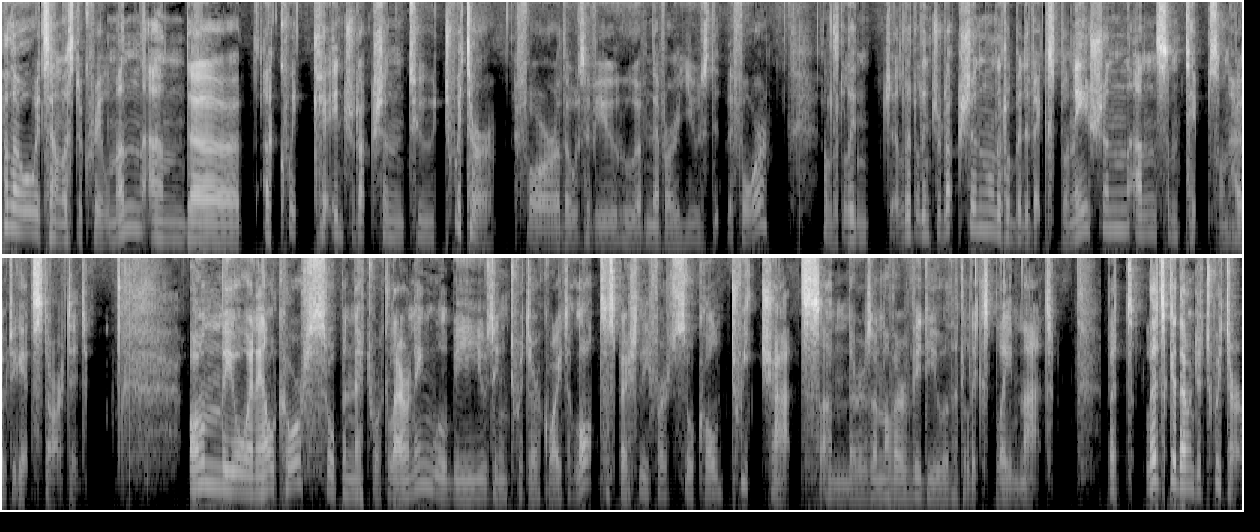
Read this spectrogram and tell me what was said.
Hello, it's Alastair Creelman and uh, a quick introduction to Twitter for those of you who have never used it before. A little, in, a little introduction, a little bit of explanation and some tips on how to get started. On the ONL course, Open Network Learning, we'll be using Twitter quite a lot, especially for so-called tweet chats, and there's another video that'll explain that. But let's get down to Twitter.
